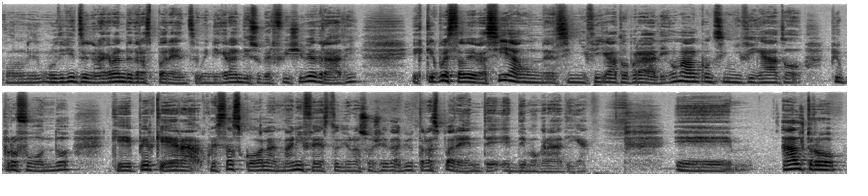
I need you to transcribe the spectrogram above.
con l'utilizzo di una grande trasparenza, quindi grandi superfici vetrati, e che questo aveva sia un significato pratico ma anche un significato più profondo, che perché era questa scuola il manifesto di una società più trasparente e democratica. E altro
